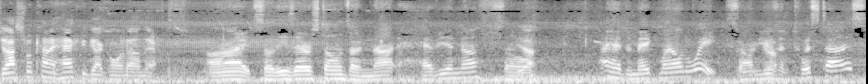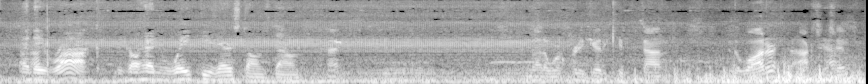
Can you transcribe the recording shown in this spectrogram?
Josh, what kind of heck you got going on there? All right, so these air stones are not heavy enough, so Yeah. I had to make my own weight. So I'm go. using twist ties and a rock to go ahead and weight these air stones down. Okay. That'll work pretty good to keep it down in the water, the oxygen.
